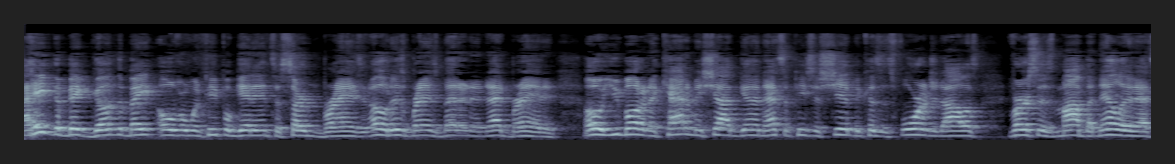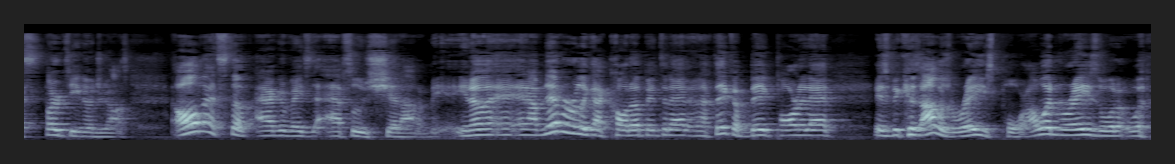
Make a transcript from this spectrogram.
I hate the big gun debate over when people get into certain brands and oh this brand's better than that brand and oh you bought an Academy shotgun that's a piece of shit because it's four hundred dollars versus my Benelli that's thirteen hundred dollars. All that stuff aggravates the absolute shit out of me, you know. And, and I've never really got caught up into that, and I think a big part of that is because I was raised poor. I wasn't raised with a,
